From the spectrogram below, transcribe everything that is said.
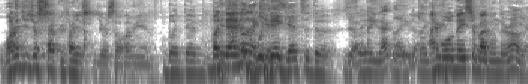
Why don't you just sacrifice yourself? I mean, But then, But I mean, I then know that would they get to the Yeah. safe- Exactly. Yeah. Like, I mean- will they survive on their own? Yeah.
